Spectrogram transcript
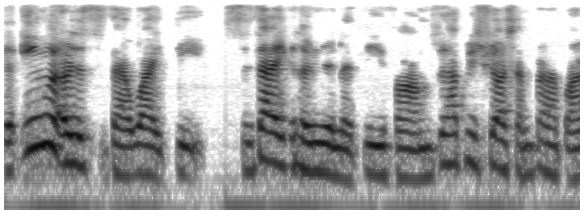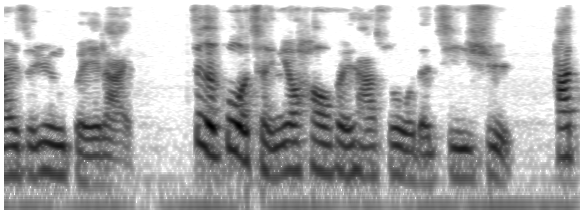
也因为儿子死在外地，死在一个很远的地方，所以他必须要想办法把儿子运回来。这个过程又耗费他所有的积蓄，他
